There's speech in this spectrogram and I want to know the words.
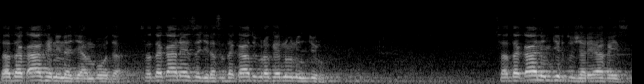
sadaqaa kennina jedhan booda sadaqaan eessa jira sadaqaa dubra kennuun hin jiru sadaqaan hin jirtu shari'aa keessa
